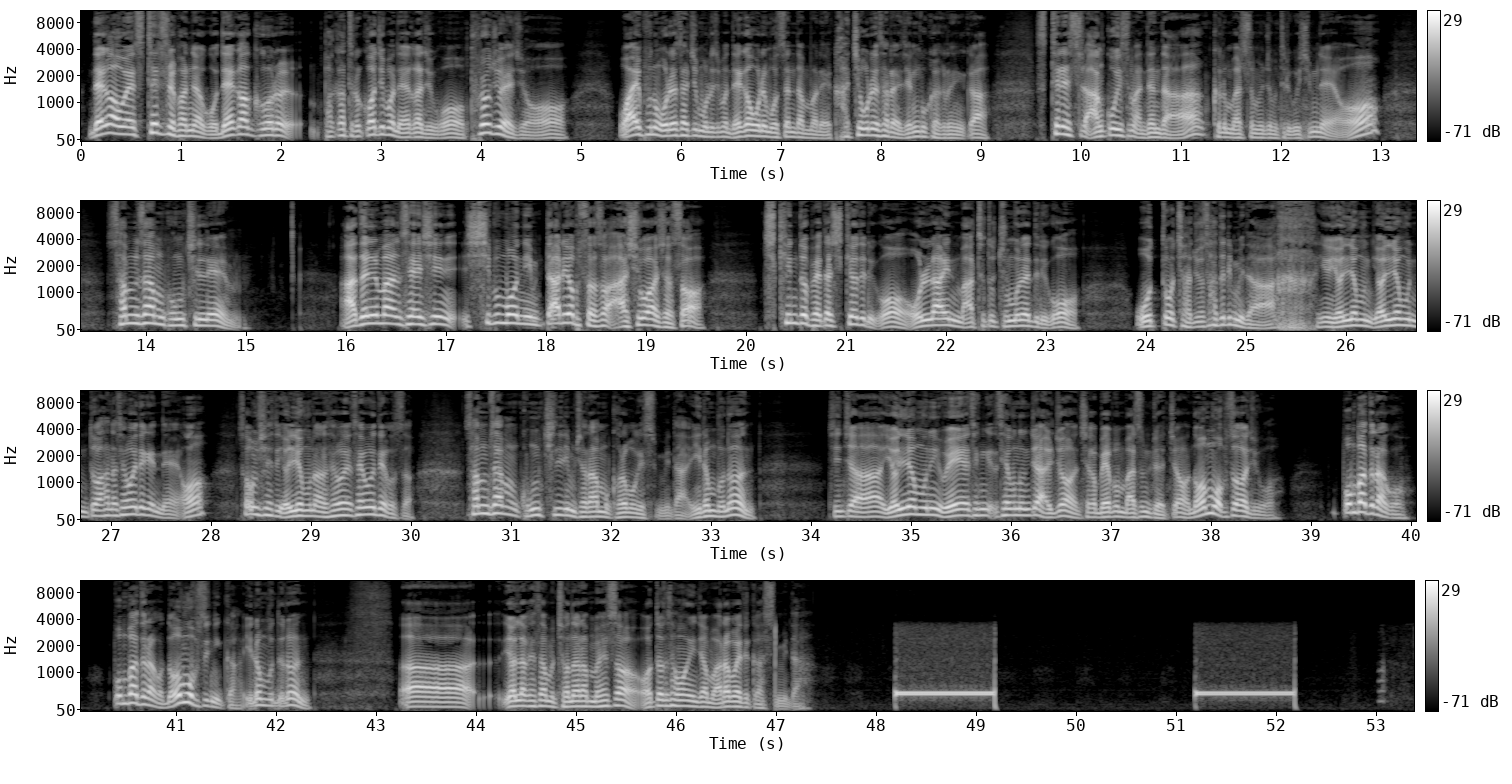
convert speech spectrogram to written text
내가 왜 스트레스를 받냐고. 내가 그거를 바깥으로 꺼집어내 가지고 풀어줘야죠. 와이프는 오래 살지 모르지만 내가 오래 못 산단 말이에요. 같이 오래 살아야지 행복하. 그러니까 스트레스를 안고 있으면 안 된다. 그런 말씀을 좀 드리고 싶네요. 3307님, 아들만 셋인 시부모님 딸이 없어서 아쉬워하셔서 치킨도 배달시켜드리고 온라인 마트도 주문해드리고 옷도 자주 사드립니다. 하, 이거 연료문, 연료문도 하나 세워야 되겠네. 어? 서울시에서 연료문 하나 세워, 세워야 되겠어. 3307님 전화 한번 걸어보겠습니다. 이런 분은 진짜 연료문이 왜 생- 세우는지 알죠? 제가 매번 말씀드렸죠. 너무 없어가지고. 뽐받으라고. 뽐받으라고. 너무 없으니까. 이런 분들은, 어, 연락해서 한번 전화를 한번 해서 어떤 상황인지 한번 알아봐야 될 것 같습니다.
